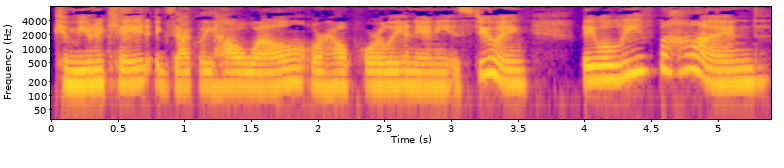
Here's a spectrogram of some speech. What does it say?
communicate exactly how well or how poorly a nanny is doing, they will leave behind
